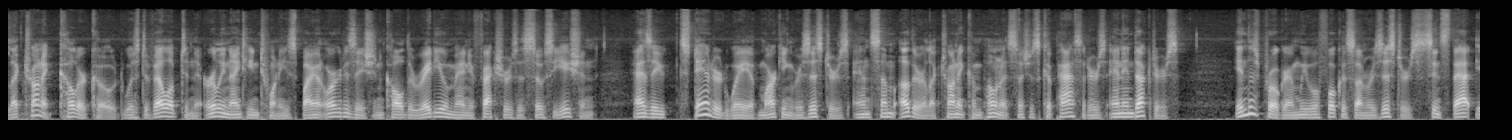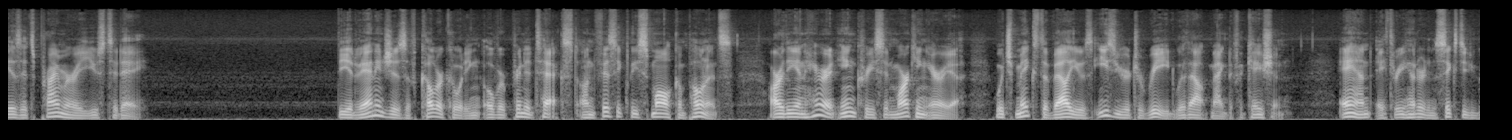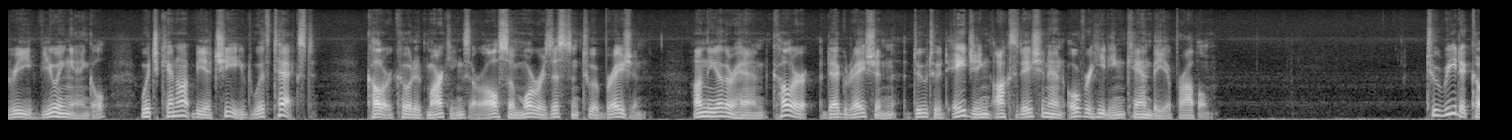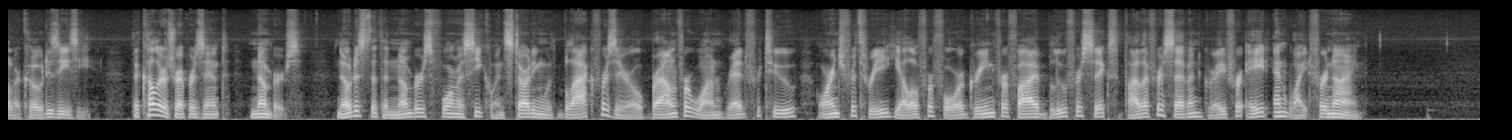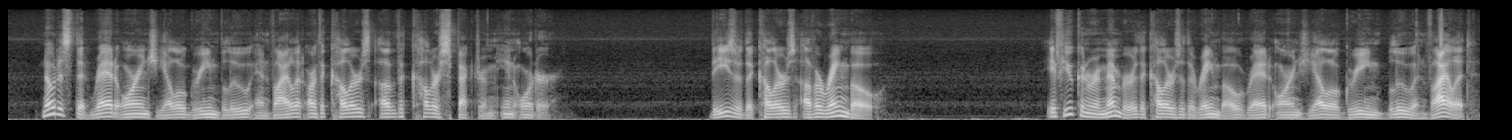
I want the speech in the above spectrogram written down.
electronic color code was developed in the early 1920s by an organization called the Radio Manufacturers Association as a standard way of marking resistors and some other electronic components such as capacitors and inductors. In this program we will focus on resistors since that is its primary use today. The advantages of color coding over printed text on physically small components are the inherent increase in marking area, which makes the values easier to read without magnification and a 360 degree viewing angle, which cannot be achieved with text. Color coded markings are also more resistant to abrasion. On the other hand, color degradation due to aging, oxidation, and overheating can be a problem. To read a color code is easy. The colors represent numbers. Notice that the numbers form a sequence starting with black for 0, brown for 1, red for 2, orange for 3, yellow for 4, green for 5, blue for 6, violet for 7, gray for 8, and white for 9. Notice that red, orange, yellow, green, blue, and violet are the colors of the color spectrum in order. These are the colors of a rainbow. If you can remember the colors of the rainbow, red, orange, yellow, green, blue, and violet,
